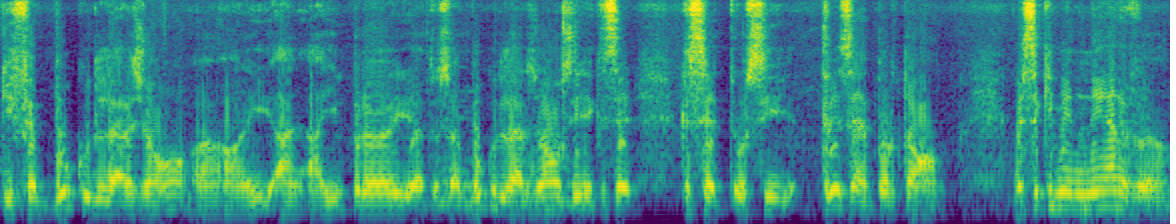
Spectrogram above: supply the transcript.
qui fait beaucoup de l'argent à, à Ypres et à tout ça, beaucoup de l'argent aussi, et que c'est que c'est aussi très important. Mais ce qui m'énerve hein,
